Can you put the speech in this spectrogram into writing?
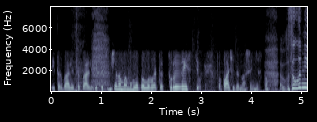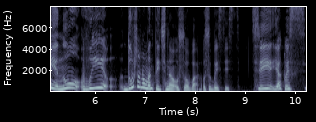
і так далі. І так далі. І таким чином ми могли би ловити туристів, побачити наше місто. Соломія, ну ви дуже романтична особа, особистість? Чи якось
